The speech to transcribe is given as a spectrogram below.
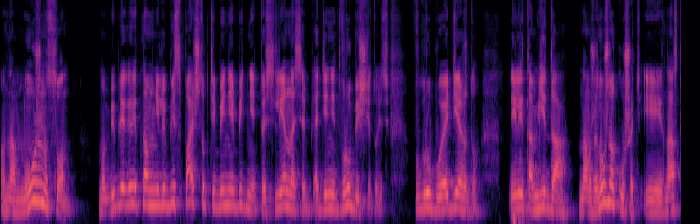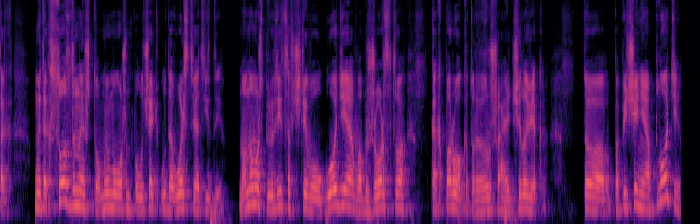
нам нужен сон, но Библия говорит нам, не люби спать, чтобы тебе не обеднеть. То есть ленность оденет в рубище, то есть в грубую одежду. Или там еда. Нам же нужно кушать. И нас так, мы так созданы, что мы можем получать удовольствие от еды. Но оно может превратиться в чревоугодие, в обжорство, как порог, который разрушает человека. То попечение о плоти,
